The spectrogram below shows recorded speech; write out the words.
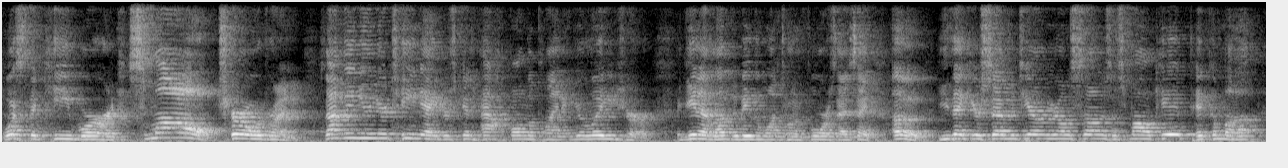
What's the key word? Small children. Does that mean you and your teenagers can hop on the plane at your leisure? Again, I'd love to be the one to enforce that. Say, oh, you think your 17 year old son is a small kid? Pick him up.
